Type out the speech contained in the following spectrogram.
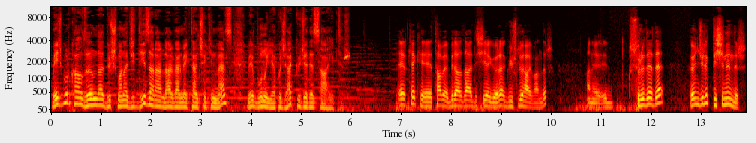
Mecbur kaldığında düşmana ciddi zararlar vermekten çekinmez ve bunu yapacak güce de sahiptir. Erkek e, tabi biraz daha dişiye göre güçlü hayvandır. Hani e, sürüde de öncülük dişinindir.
